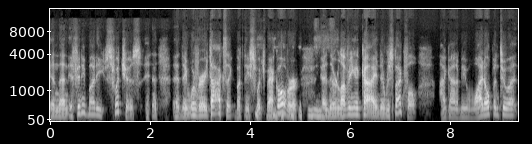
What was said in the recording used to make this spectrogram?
And then if anybody switches, and they were very toxic, but they switch back over and they're loving and kind and respectful, I got to be wide open to it.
